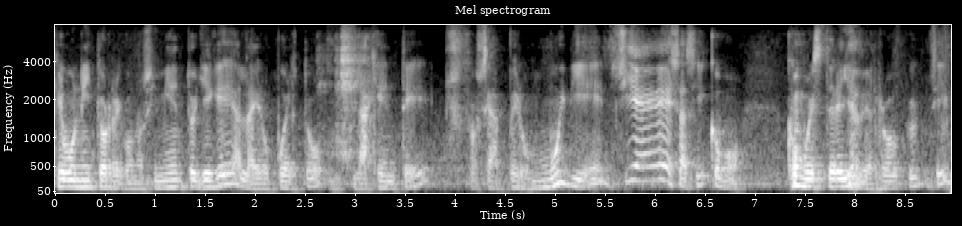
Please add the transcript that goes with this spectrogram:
qué bonito reconocimiento. Llegué al aeropuerto, la gente, o sea, pero muy bien, sí es así como como estrella de rock. Sí,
